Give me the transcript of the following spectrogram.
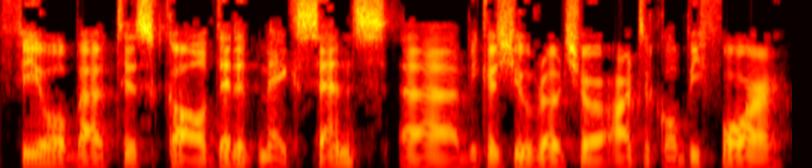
feel about this call? Did it make sense? Uh, because you wrote your article before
